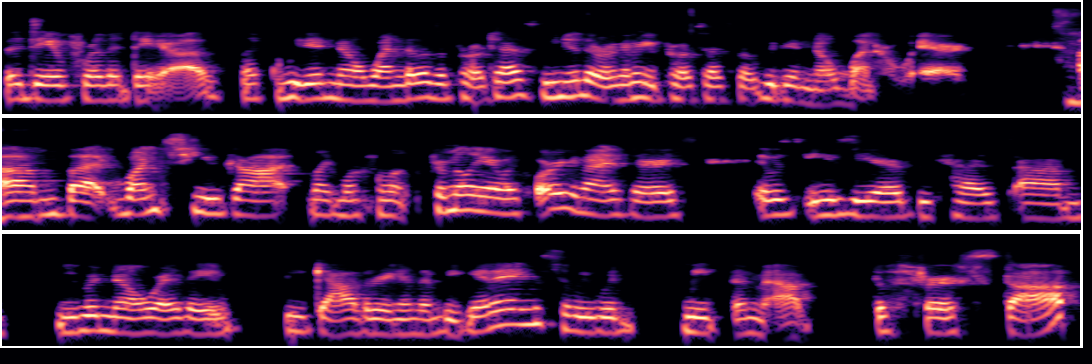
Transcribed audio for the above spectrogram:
the day before the day of. Like we didn't know when there was a protest. We knew there were going to be protests but we didn't know when or where um, but once you got like more familiar with organizers, it was easier because um, you would know where they'd be gathering in the beginning. So we would meet them at the first stop.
